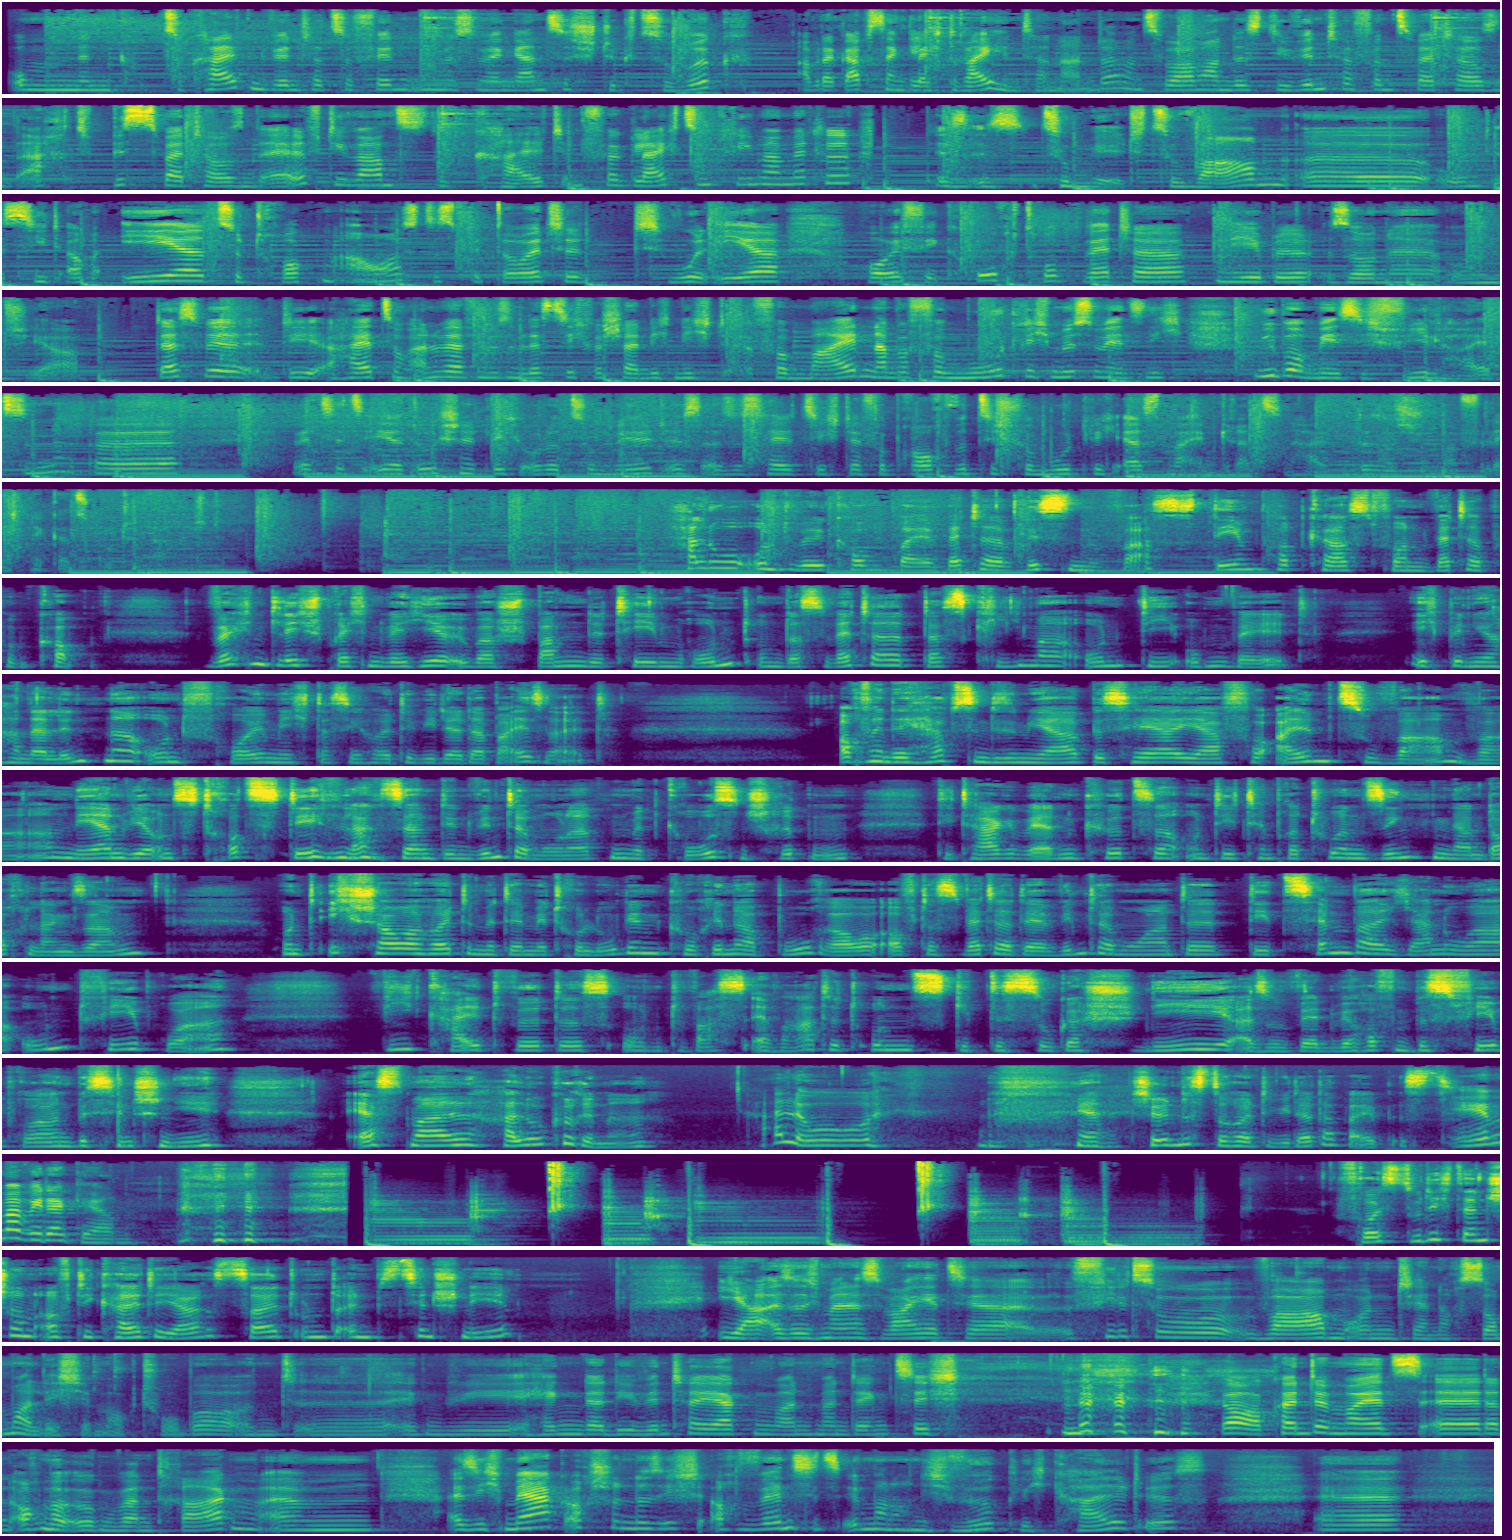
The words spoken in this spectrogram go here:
Um einen zu kalten Winter zu finden, müssen wir ein ganzes Stück zurück. Aber da gab es dann gleich drei hintereinander. Und zwar waren das die Winter von 2008 bis 2011. Die waren zu kalt im Vergleich zum Klimamittel. Es ist zu mild, zu warm äh, und es sieht auch eher zu trocken aus. Das bedeutet wohl eher häufig Hochdruckwetter, Nebel, Sonne und ja, dass wir die Heizung anwerfen müssen, lässt sich wahrscheinlich nicht vermeiden, aber vermutlich müssen wir jetzt nicht übermäßig viel heizen. Äh, wenn es jetzt eher durchschnittlich oder zu mild ist, also es hält sich, der Verbrauch wird sich vermutlich erstmal in Grenzen halten. Das ist schon mal vielleicht eine ganz gute Nachricht. Hallo und willkommen bei Wetter wissen was, dem Podcast von wetter.com. Wöchentlich sprechen wir hier über spannende Themen rund um das Wetter, das Klima und die Umwelt. Ich bin Johanna Lindner und freue mich, dass ihr heute wieder dabei seid. Auch wenn der Herbst in diesem Jahr bisher ja vor allem zu warm war, nähern wir uns trotzdem langsam den Wintermonaten mit großen Schritten. Die Tage werden kürzer und die Temperaturen sinken dann doch langsam. Und ich schaue heute mit der Metrologin Corinna Borau auf das Wetter der Wintermonate Dezember, Januar und Februar. Wie kalt wird es und was erwartet uns? Gibt es sogar Schnee? Also werden wir hoffen bis Februar ein bisschen Schnee. Erstmal, hallo Corinna. Hallo. Ja, schön, dass du heute wieder dabei bist. Immer wieder gern. Freust du dich denn schon auf die kalte Jahreszeit und ein bisschen Schnee? Ja, also ich meine, es war jetzt ja viel zu warm und ja noch sommerlich im Oktober und äh, irgendwie hängen da die Winterjacken und man denkt sich, ja, könnte man jetzt äh, dann auch mal irgendwann tragen. Ähm, also ich merke auch schon, dass ich, auch wenn es jetzt immer noch nicht wirklich kalt ist, äh,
